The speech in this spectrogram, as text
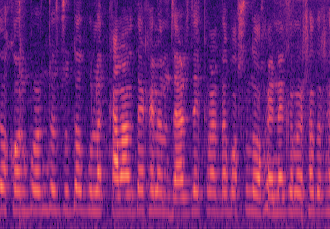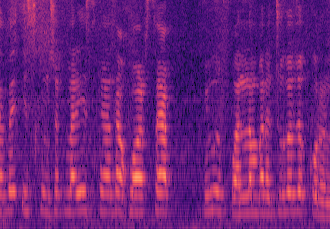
তখন পর্যন্ত জুতোগুলো কালার দেখালাম যার যে কালারটা পছন্দ হয় না কেন, সাথে সাথে স্ক্রিনশট মারি স্ক্রিনটা হোয়াটসঅ্যাপ ফোন নাম্বারে যোগাযোগ করুন।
